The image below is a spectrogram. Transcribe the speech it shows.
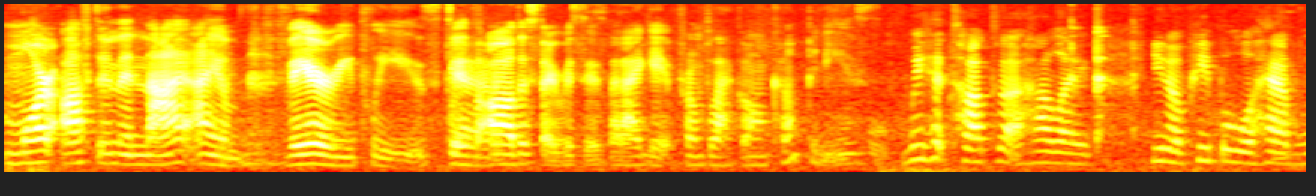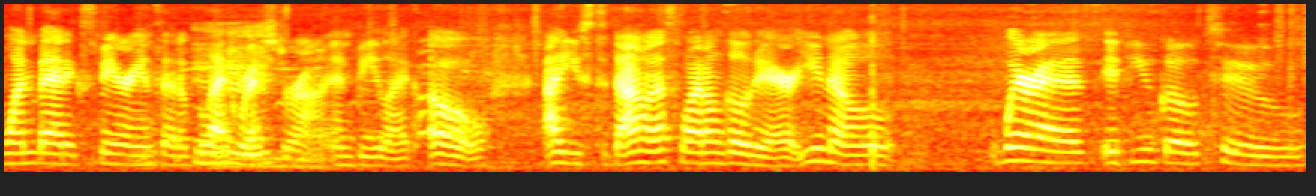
more often than not i am very pleased with all the services that i get from black owned companies we had talked about how like you know people will have one bad experience at a black Mhm. restaurant and be like oh i used to I that's why i don't go there you know whereas if you go to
